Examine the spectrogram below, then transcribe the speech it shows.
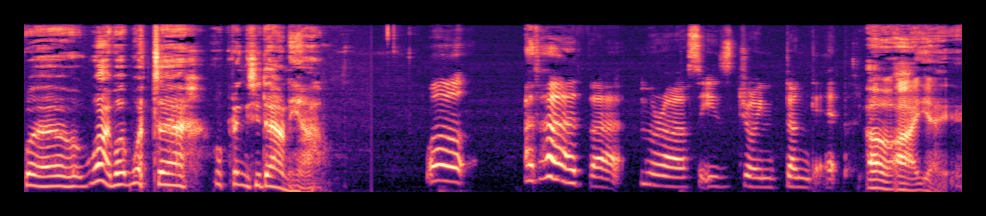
well, why? What? What? Uh, what brings you down here? Well, I've heard that Marasi's joined Dungip. Oh, ah, yeah, yeah.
